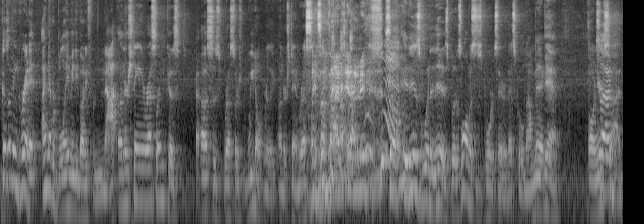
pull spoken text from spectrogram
because I mean, granted, I never blame anybody for not understanding wrestling because us as wrestlers, we don't really understand wrestling sometimes. you know what I mean? So it is what it is. But as long as the support's there, that's cool. Now, Mick, Yeah. on your So- side,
